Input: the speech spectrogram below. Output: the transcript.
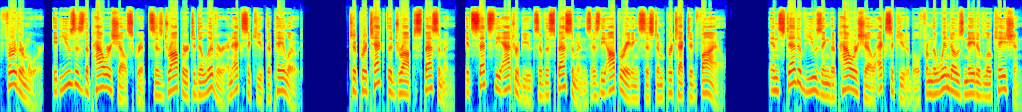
Furthermore, it uses the PowerShell scripts as dropper to deliver and execute the payload. To protect the dropped specimen, it sets the attributes of the specimens as the operating system protected file. Instead of using the PowerShell executable from the Windows native location,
